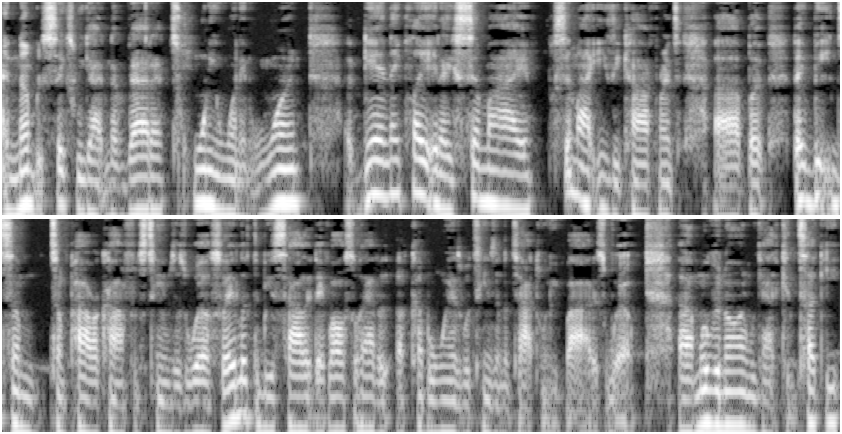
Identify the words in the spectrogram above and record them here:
at number six, we got Nevada, 21 and 1. Again, they play in a semi semi easy conference, uh, but they've beaten some some power conference teams as well. So they look to be solid. They've also had a, a couple wins with teams in the top twenty five as well. Uh, moving on, we got Kentucky.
